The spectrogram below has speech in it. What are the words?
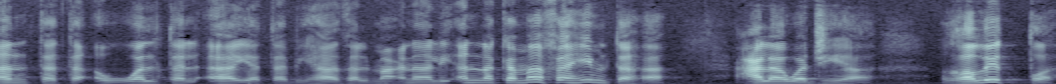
أنت تأولت الآية بهذا المعنى لأنك ما فهمتها على وجهها. غلطت.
